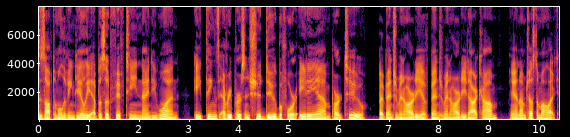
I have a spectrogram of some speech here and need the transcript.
is Optimal Living Daily, episode 1591 Eight Things Every Person Should Do Before 8 a.m., Part 2, by Benjamin Hardy of BenjaminHardy.com. And I'm Justin Malik.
